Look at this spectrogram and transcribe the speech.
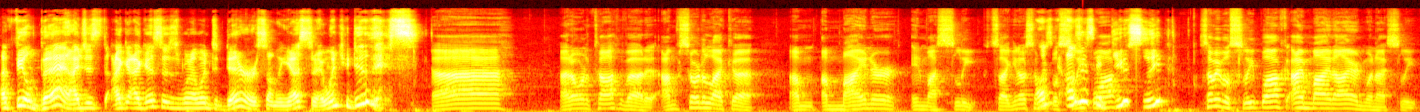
I feel bad. I just, I, I guess this is when I went to dinner or something yesterday. When did you do this? Uh, I don't want to talk about it. I'm sort of like a I'm a miner in my sleep. It's like you know some I was, people I sleepwalk. say, do you sleep? Some people sleepwalk. I mine iron when I sleep.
